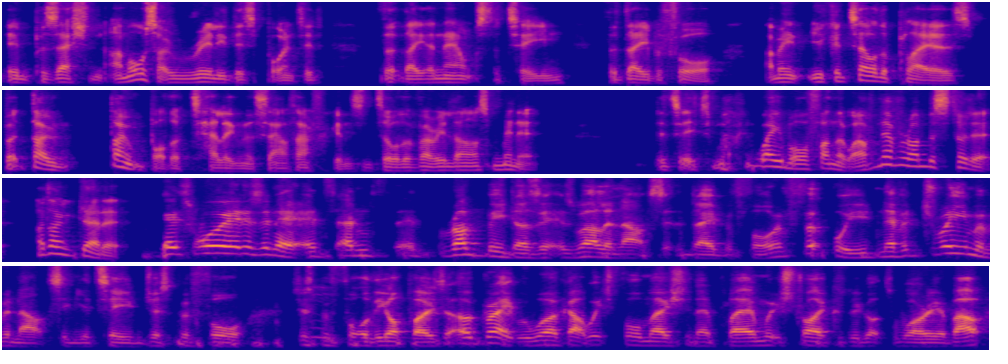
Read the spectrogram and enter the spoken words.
in possession. I'm also really disappointed that they announced the team the day before. I mean, you could tell the players, but don't don't bother telling the South Africans until the very last minute. It's it's way more fun that way. I've never understood it. I don't get it. It's weird, isn't it? It's and it, rugby does it as well. Announce it the day before. In football, you'd never dream of announcing your team just before, just hmm. before the opposite. Oh, great! We'll work out which formation they're playing, which strikers we've got to worry about.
